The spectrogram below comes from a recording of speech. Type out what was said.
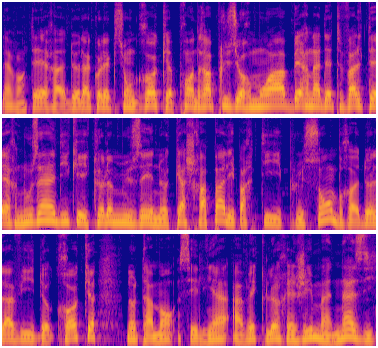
L'inventaire de la collection Grock prendra plusieurs mois. Bernadette Walter nous a indiqué que le musée ne cachera pas les parties plus sombres de la vie de Grock, notamment ses liens avec le régime nazi.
